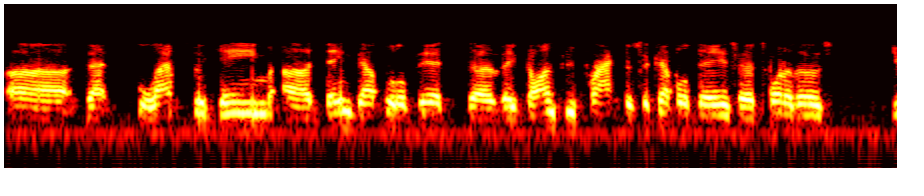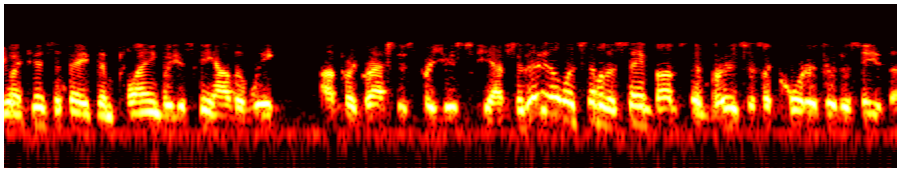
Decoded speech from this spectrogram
uh, that left the game uh, dinged up a little bit. Uh, they've gone through practice a couple of days. Uh, it's one of those you anticipate them playing, but you see how the week uh, progresses for UCF. So they're dealing with some of the same bumps and bruises a quarter through the season.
